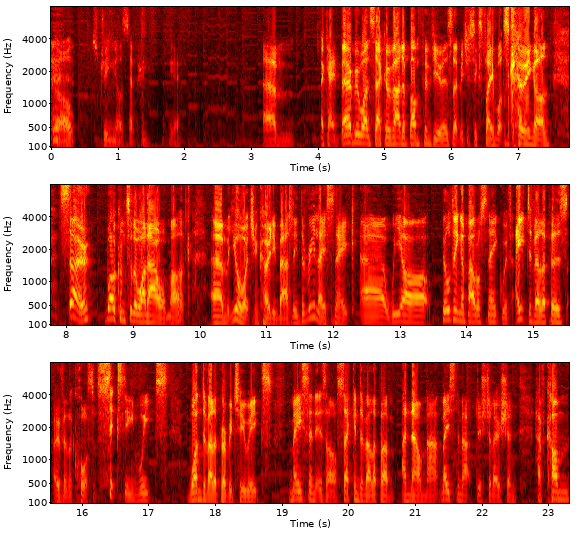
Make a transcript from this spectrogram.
Oh, StreamYardception. There we go. Um, okay, bear with me one second. We've had a bump in viewers. Let me just explain what's going on. So, welcome to the one hour mark. Um, you're watching Coding Badly, the Relay Snake. Uh, we are building a Battlesnake with eight developers over the course of 16 weeks. One developer every two weeks. Mason is our second developer, and now Matt, Mason and Matt from DigitalOcean, have come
